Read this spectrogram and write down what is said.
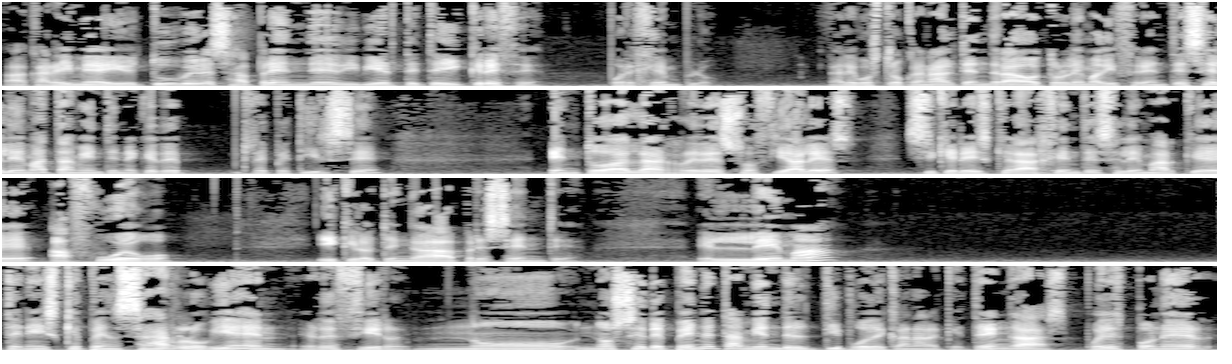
Academia de Youtubers, aprende, diviértete y crece, por ejemplo. ¿Vale? Vuestro canal tendrá otro lema diferente. Ese lema también tiene que repetirse en todas las redes sociales si queréis que la gente se le marque a fuego y que lo tenga presente. El lema tenéis que pensarlo bien. Es decir, no, no se depende también del tipo de canal que tengas. Puedes poner,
